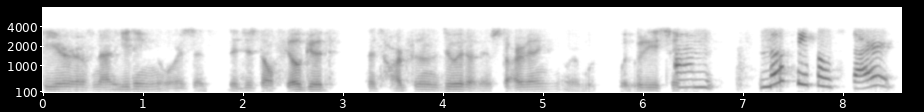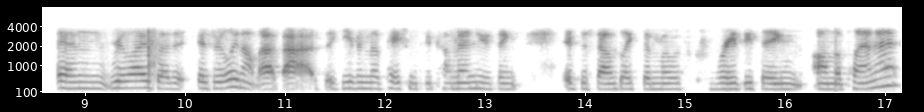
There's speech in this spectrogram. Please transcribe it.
fear of not eating, or is it they just don't feel good? It's hard for them to do it, or they're starving, or what, what do you see? Um, most people start and realize that it is really not that bad. Like even the patients who come in who think it just sounds like the most crazy thing on the planet,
